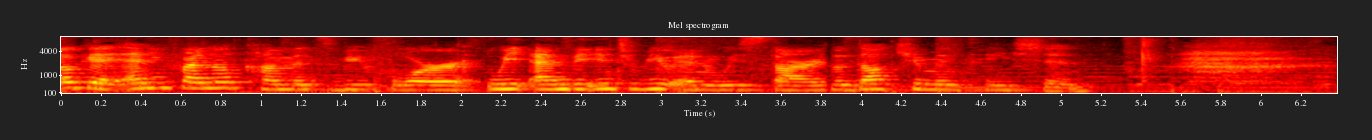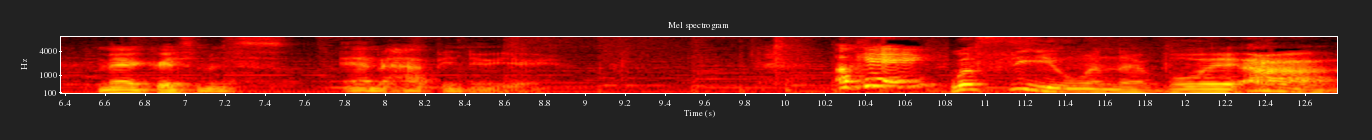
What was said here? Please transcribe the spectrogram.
Okay, any final comments before we end the interview and we start the documentation? Merry Christmas and a Happy New Year. Okay, We'll see you in there, boy. Ah.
